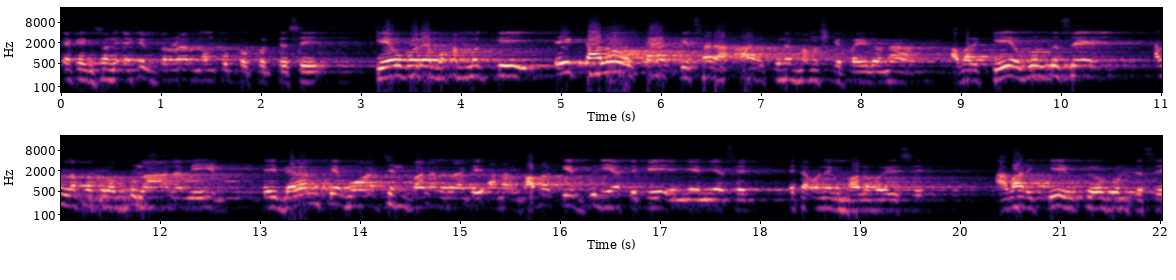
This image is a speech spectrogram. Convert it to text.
এক একজন এক এক ধরনের মন্তব্য করতেছে। কেউ বলে, মোহাম্মদ কি এই কালো কাঠকে ছাড়া আর কোন মানুষকে পাইল না? আবার কেউ বলতেছে, আল্লাহ রব্বুল আলামিন এই বেড়ালকে মুয়াজ্জিন বানানোর আগে আমার বাবাকে দুনিয়া থেকে নিয়ে নিয়েছেন। এটা অনেক ভালো হয়েছে। আবার কেউ কেউ বলতেছে,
